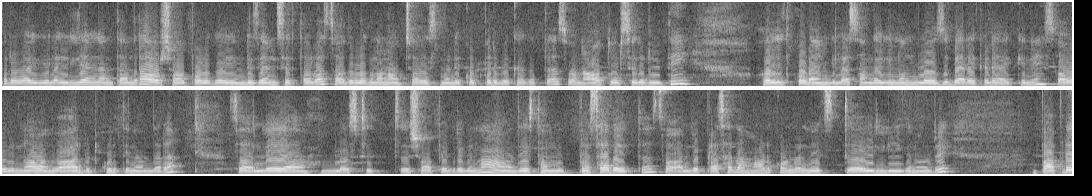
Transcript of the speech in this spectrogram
ಪರವಾಗಿಲ್ಲ. ಇಲ್ಲಿ ಹೆಂಗಂತಂದ್ರೆ ಅವ್ರ ಶಾಪ್ ಒಳಗೆ ಏನು ಡಿಸೈನ್ಸ್ ಇರ್ತಾವಲ್ಲ ಸೊ ಅದ್ರೊಳಗನ ನಾವು ಚಾಯ್ಸ್ ಮಾಡಿ ಕೊಟ್ಬರ್ಬೇಕಾಗತ್ತೆ ಸೊ ನಾವು ತೋರಿಸಿರೋ ರೀತಿ ಹೊಲ್ದು ಕೊಡಂಗಿಲ್ಲ. ಸೊ ಹಂಗಾಗಿ ಇನ್ನೊಂದು ಬ್ಲೌಸು ಬೇರೆ ಕಡೆ ಹಾಕಿನಿ. ಸೊ ಅವ್ರು ಇನ್ನೂ ಒಂದು ವಾರ ಬಿಟ್ಟು ಕೊಡ್ತೀನಿ ಅಂದಾರ. ಸೊ ಅಲ್ಲೇ ಬ್ಲೌಸ್ ಸ್ಟಿಚ್ ಶಾಪ್ ಎದುರಿಗಿನ ದೇವಸ್ಥಾನ ಪ್ರಸಾದ ಇತ್ತು. ಸೊ ಅಲ್ಲೇ ಪ್ರಸಾದ ಮಾಡಿಕೊಂಡು ನೆಕ್ಸ್ಟ್ ಇಲ್ಲಿ ಈಗ ನೋಡ್ರಿ ಪಾಪಡೆ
